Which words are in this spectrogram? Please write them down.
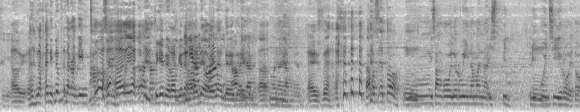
sige. Okay. Ah, na kanina pa naka-game to. Ah, sige. Ah, sige, niral ko na. Ah, Hindi, okay lang. Dire, Okay dire, lang, Ah, mo na lang yan. Ayos na. Tapos ito, Mm. yung isang colorway naman na speed 3.0 ito.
